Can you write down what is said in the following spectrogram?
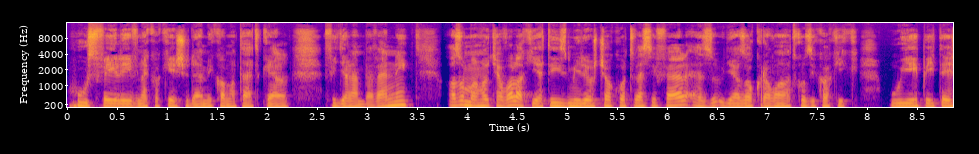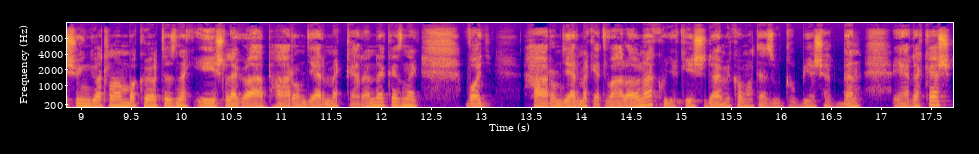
20 fél évnek a késedelmi kamatát kell figyelembe venni. Azonban, hogyha valaki a 10 milliós csokot veszi fel, ez ugye azokra vonatkozik, akik új építésű ingatlanba költöznek, és legalább három gyermekkel rendelkeznek, vagy három gyermeket vállalnak, ugye a késedelmi kamat ez utóbbi esetben érdekes,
